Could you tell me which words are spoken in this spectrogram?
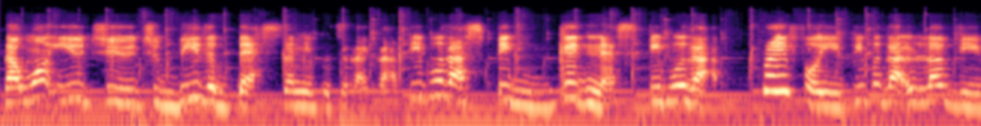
that want you to to be the best. Let me put it like that. People that speak goodness people that pray for you people that love you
